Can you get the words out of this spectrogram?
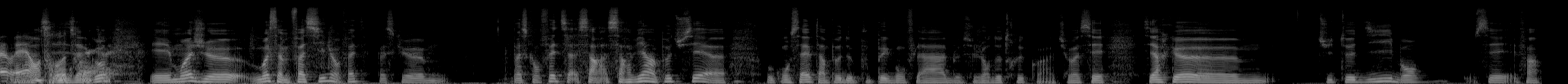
Ouais, ouais, entre autres. Et moi, je, moi, ça me fascine en fait, parce que parce qu'en fait, ça, revient un peu, tu sais, euh, au concept un peu de poupée gonflable, ce genre de truc, quoi. Tu vois, c'est, c'est-à-dire que euh, tu te dis, bon, c'est, enfin,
